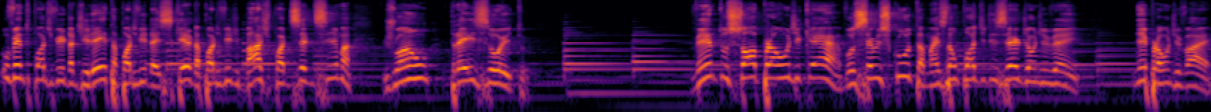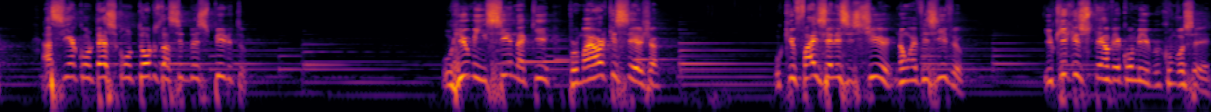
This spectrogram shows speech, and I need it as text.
O vento pode vir da direita, pode vir da esquerda, pode vir de baixo, pode ser de cima. João 8. Vento sopra onde quer, você o escuta, mas não pode dizer de onde vem, nem para onde vai. Assim acontece com todos nascidos do Espírito. O rio me ensina que, por maior que seja, o que faz ele existir não é visível. E o que, que isso tem a ver comigo e com você?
